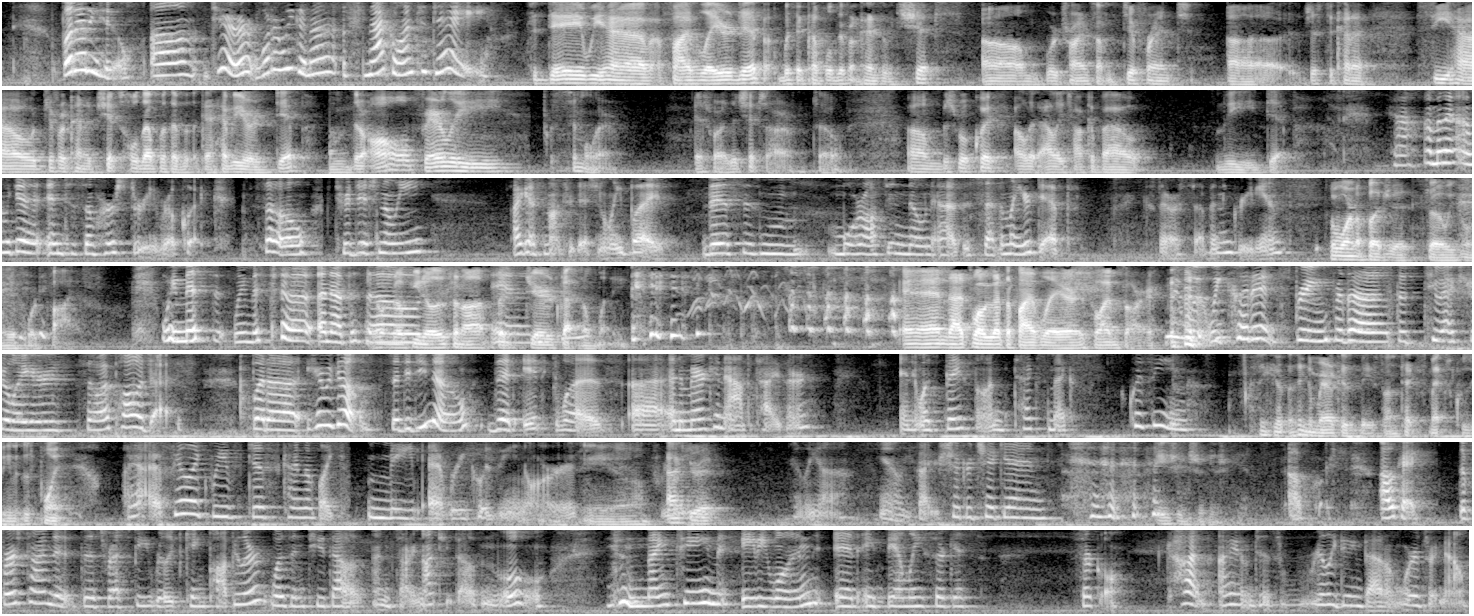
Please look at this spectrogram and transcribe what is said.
But anywho, um, Jer, what are we gonna snack on today? Today we have a five layer dip with a couple different kinds of chips. Um, we're trying something different, uh, just to kind of see how different kind of chips hold up with a like a heavier dip. Um, they're all fairly similar as far as the chips are. So, um, just real quick, I'll let Allie talk about the dip. Yeah, I'm gonna I'm gonna get into some herstory real quick. So traditionally, I guess not traditionally, but this is m- more often known as a seven layer dip because there are seven ingredients. But we're on a budget, so we can only afford five. We missed we missed a, an episode. I don't know if you know this or not, but and- Jared's got no money. and that's why we got the five layers, so I'm sorry. we, we couldn't spring for the the two extra layers, so I apologize. But uh, here we go. So did you know that it was uh, an American appetizer, and it was based on Tex-Mex cuisine? I think I think America is based on Tex-Mex cuisine at this point. I, I feel like we've just kind of like made every cuisine ours. Yeah, Really? accurate. Really, uh, you know, you got your sugar chicken. Asian sugar chicken. Of course. Okay. The first time that this recipe really became popular was in 2000. I'm sorry, not 2000. Oh, 1981 in a family circus circle. God, I am just really doing bad on words right now.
